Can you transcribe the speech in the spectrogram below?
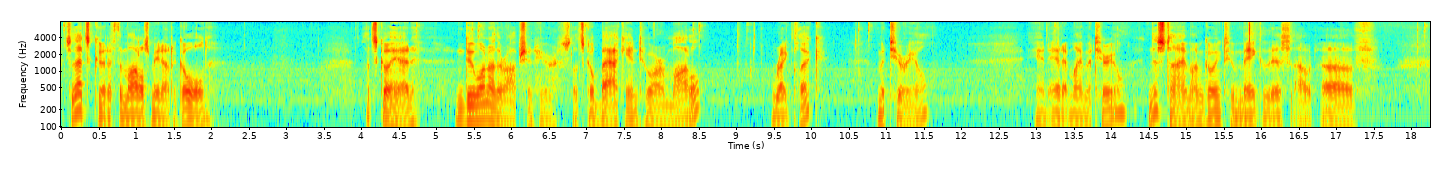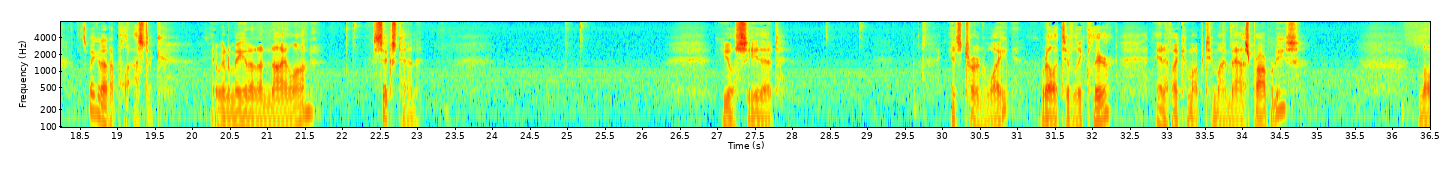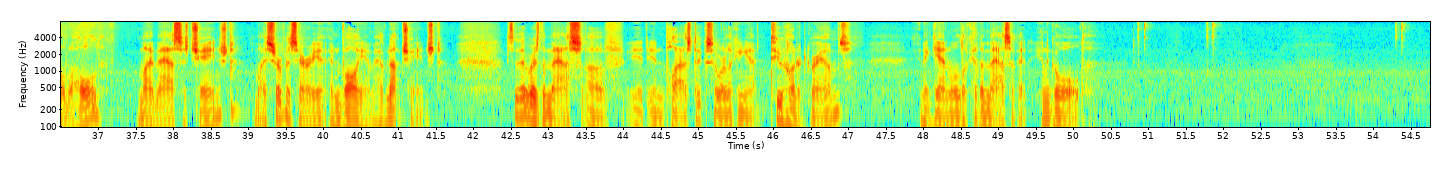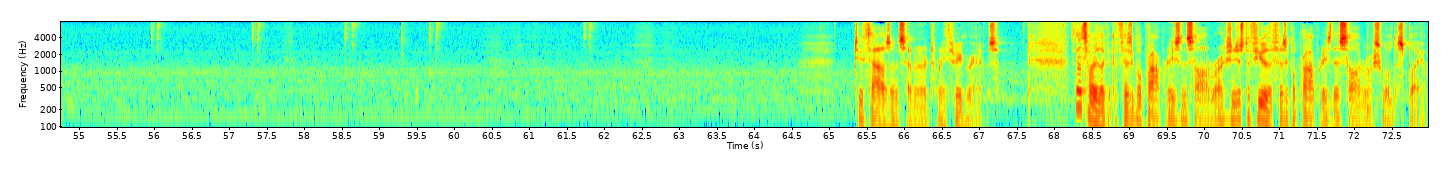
So that's good if the model's made out of gold. Let's go ahead and do one other option here. So let's go back into our model, right click, material, and edit my material. And this time I'm going to make this out of, let's make it out of plastic. And we're going to make it out of nylon, 610. You'll see that it's turned white, relatively clear. And if I come up to my mass properties, lo and behold, my mass has changed. My surface area and volume have not changed. So there was the mass of it in plastic. So we're looking at 200 grams. And again, we'll look at the mass of it in gold. 2,723 grams. So that's how we look at the physical properties in SOLIDWORKS and just a few of the physical properties that SOLIDWORKS will display.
